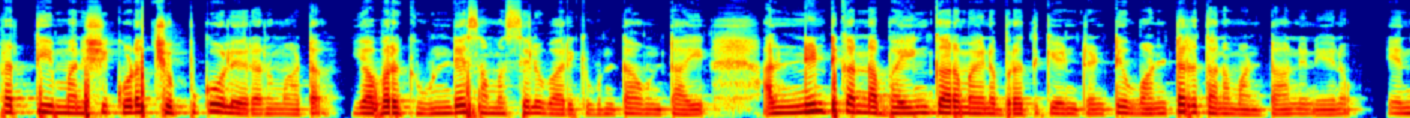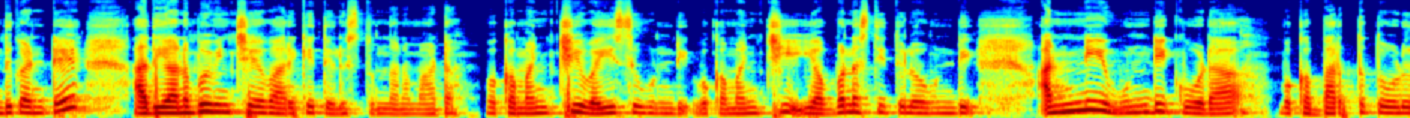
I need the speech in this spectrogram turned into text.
ప్రతి మనిషి కూడా చెప్పుకోలేరనమాట ఎవరికి ఉండే సమస్యలు వారికి ఉంటా ఉంటాయి. అన్నింటికన్నా భయంకరమైన బ్రతికేంటంటే ఒంటరితనం అంటాను నేను. ఎందుకంటే అది అనుభవించే వారికే తెలుస్తుందన్నమాట. ఒక మంచి వయసు ఉండి ఒక మంచి యవ్వన స్థితిలో ఉండి అన్నీ ఉండి కూడా ఒక భర్త తోడు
